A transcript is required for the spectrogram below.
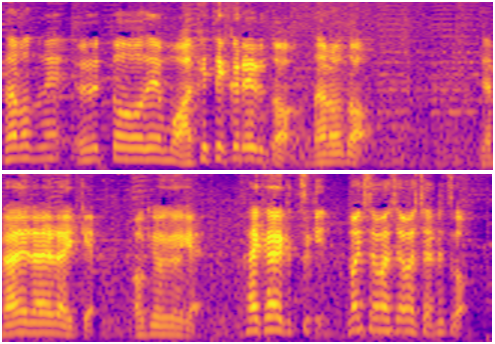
なるほどね。ウルトでもう開けてくれると。なるほど。じゃあ、ライライライ行け。オッケーオッケーオッケー。早く早く次。マキちゃんマキちゃんマキちゃん。レッツゴー。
